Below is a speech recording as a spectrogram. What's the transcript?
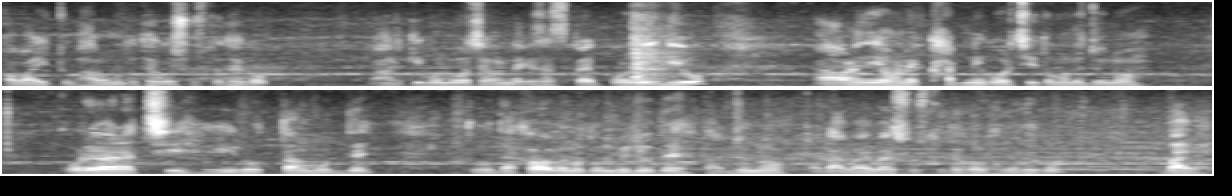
সবাই একটু ভালো মতো থেকো সুস্থ থেকো। আর কি বলব চ্যানেলটাকে সাবস্ক্রাইব করেই দিও। আর আমি অনেক খাটনি করছি তোমাদের জন্য করে বেড়াচ্ছি এই রোদটার মধ্যে। তো দেখা হবে নতুন ভিডিওতে তার জন্য টাটা বাই বাই সুস্থ থেকো ভালো থেকো। বাই বাই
